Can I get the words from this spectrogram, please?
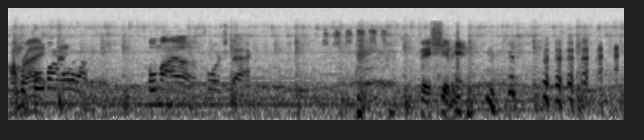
All I'm right. gonna pull my uh, pull my uh, torch back. Fish it in.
